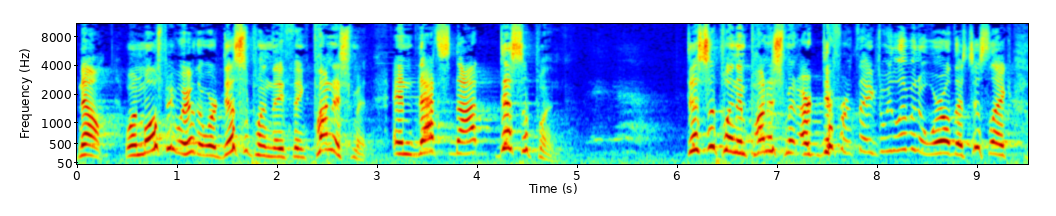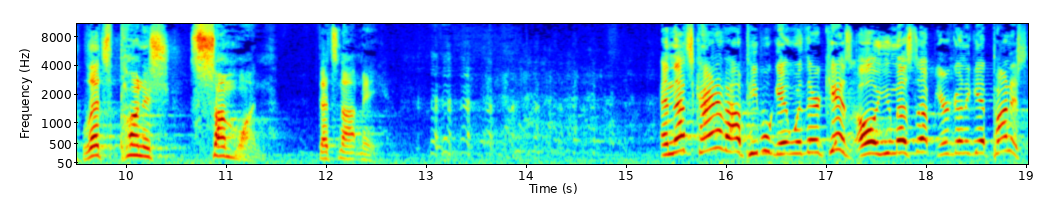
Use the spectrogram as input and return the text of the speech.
Now, when most people hear the word discipline, they think punishment. And that's not discipline. Discipline and punishment are different things. We live in a world that's just like, let's punish someone. That's not me. And that's kind of how people get with their kids. Oh, you messed up, you're going to get punished.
